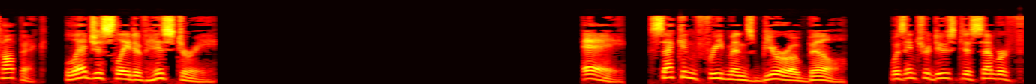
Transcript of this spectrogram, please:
Topic: Legislative history. A Second Freedmen's Bureau Bill was introduced December 5,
